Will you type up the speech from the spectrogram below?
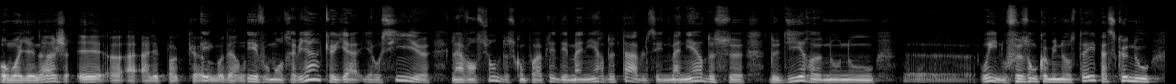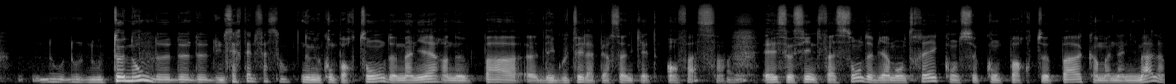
au Moyen Âge et euh, à, à l'époque moderne. Et vous montrez bien qu'il y, a il y a aussi l'invention de ce qu'on peut appeler des manières de table. C'est une manière de, se, de dire nous, nous, oui, nous faisons communauté parce que nous, nous, nous, nous tenons d'une certaine façon. Nous nous comportons de manière à ne pas euh, dégoûter la personne qui est en face. Et c'est aussi une façon de bien montrer qu'on ne se comporte pas comme un animal,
